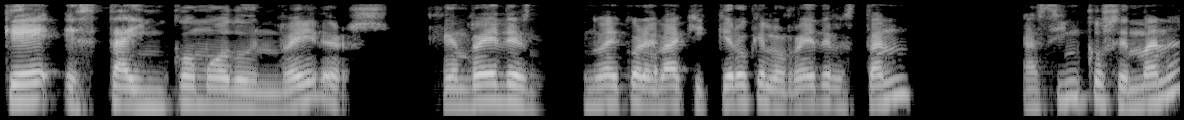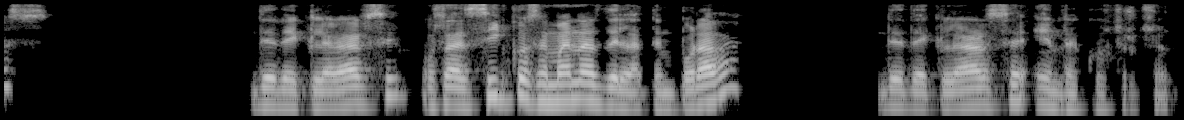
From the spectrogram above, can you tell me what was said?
que está incómodo en Raiders. Que en Raiders no hay coreback y creo que los Raiders están a cinco semanas de declararse, o sea, cinco semanas de la temporada de declararse en reconstrucción.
